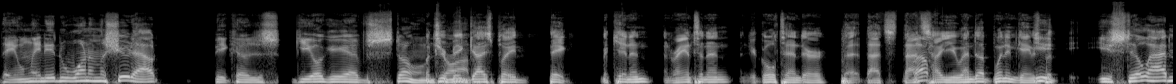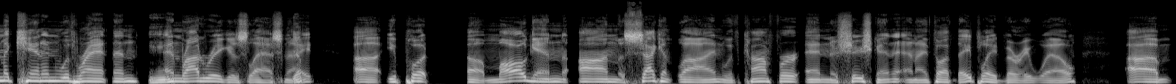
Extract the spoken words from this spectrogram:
they only needed one in the shootout because Georgiev's stones. But your big guys played big. MacKinnon and Rantanen and your goaltender. That, that's that's Well, how you end up winning games. you, but you still had MacKinnon with Rantanen Mhm. and Rodrigues last night. Uh, you put uh, Morgan on the second line with Compher and Nichushkin, and I thought they played very well. Um,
